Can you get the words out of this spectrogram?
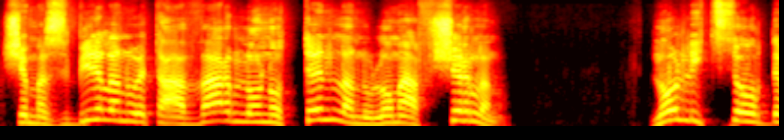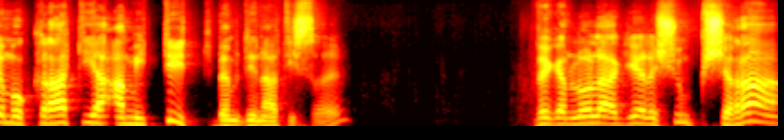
שמסביר לנו את העבר לא נותן לנו, לא מאפשר לנו, לא ליצור דמוקרטיה אמיתית במדינת ישראל, וגם לא להגיע לשום פשרה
